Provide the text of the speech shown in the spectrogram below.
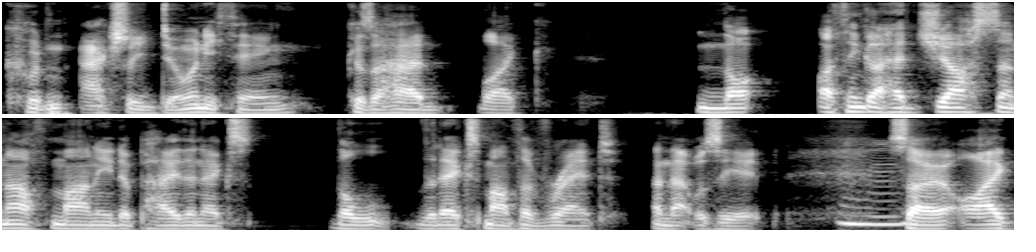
couldn't actually do anything because I had like not I think I had just enough money to pay the next the the next month of rent and that was it. mhm. So I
